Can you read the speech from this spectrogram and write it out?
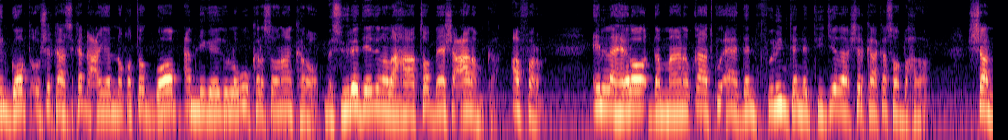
in goobta uu shirkaasi ka dhacayo noqoto goob amnigeedu lagu kalsoonaan karo mas'uuliyaddeeduna lahaato beesha caalamka. Afar in la helo damaanad qaad ku aadan fulinta natiijada shirka ka soo baxda shan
